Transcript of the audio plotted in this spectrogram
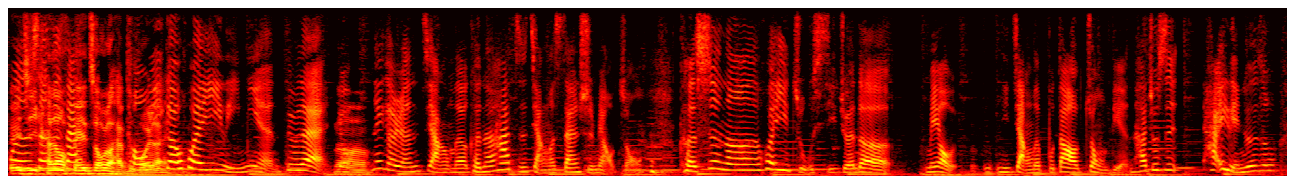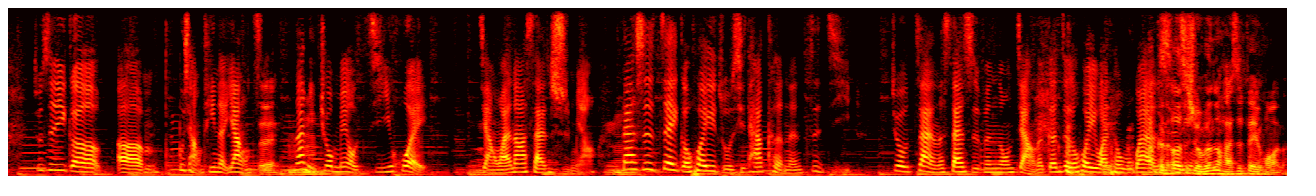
或飞者是机开到非甚至在洲了还不同一，个会议里面，对不对？有嗯那个人讲的，可能他只讲了三十秒钟，可是呢，会议主席觉得没有你讲的不到重点，他就是他一脸就是说就是一个呃不想听的样子，那你就没有机会讲完那三十秒。嗯但是这个会议主席他可能自己就占了三十分钟，讲的跟这个会议完全无关的可能二十九。分钟还是废话呢。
